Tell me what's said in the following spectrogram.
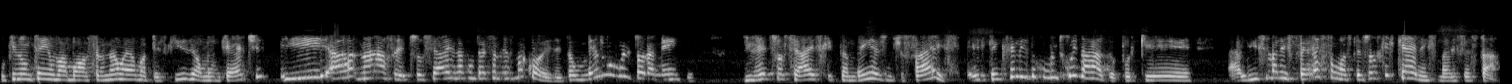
o que não tem uma amostra não é uma pesquisa, é uma enquete, e a, nas redes sociais acontece a mesma coisa. Então, mesmo o monitoramento de redes sociais, que também a gente faz, ele tem que ser lido com muito cuidado, porque ali se manifestam as pessoas que querem se manifestar.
